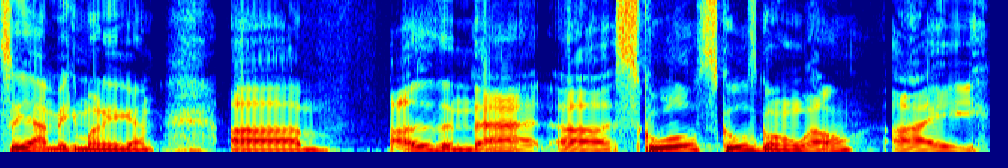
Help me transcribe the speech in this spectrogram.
so yeah, I'm making money again. Um other than that, uh school, school's going well. I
